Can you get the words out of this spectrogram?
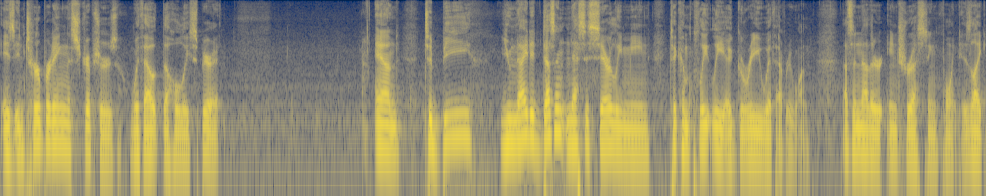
is interpreting the scriptures without the holy spirit. And to be united doesn't necessarily mean to completely agree with everyone. That's another interesting point is like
